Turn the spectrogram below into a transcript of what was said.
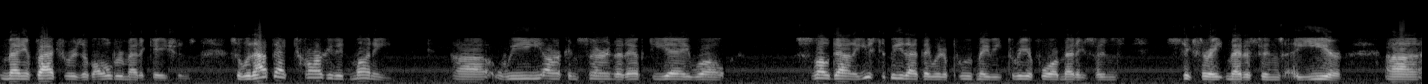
manufacturers of older medications. So without that targeted money, uh, we are concerned that FDA will slow down. It used to be that they would approve maybe three or four medicines, six or eight medicines a year. Uh,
